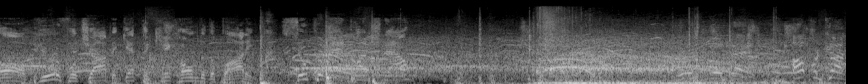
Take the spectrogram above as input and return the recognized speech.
Oh, beautiful job to get the kick home to the body. Superman punch now. Lopez, uppercut.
